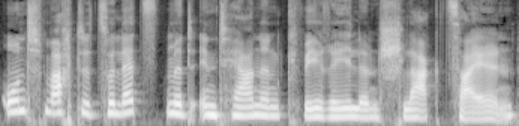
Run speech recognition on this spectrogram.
und machte zuletzt mit internen Querelen Schlagzeilen.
